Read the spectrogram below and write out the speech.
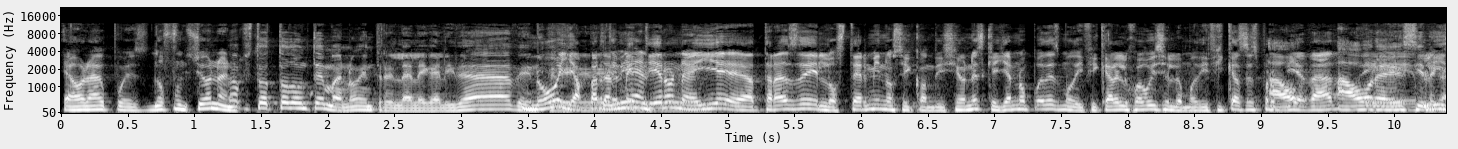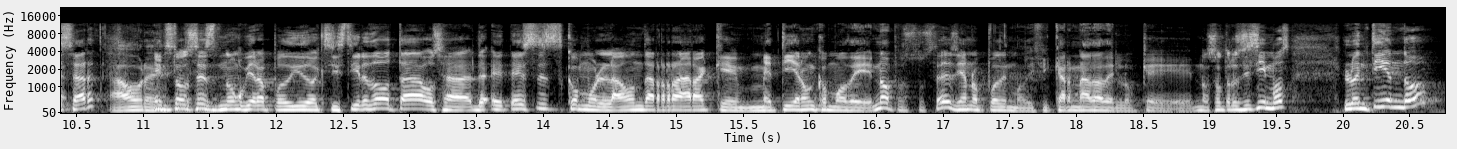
y ahora pues no funcionan. No, pues todo, todo un tema, ¿no? Entre la legalidad. No, y aparte También. metieron ahí eh, atrás de los términos y condiciones que ya no puedes modificar el juego y si lo modificas es propiedad ahora de es ilegal. Blizzard. Ahora es Entonces no hubiera podido existir Dota. O sea, de- esa es como la onda rara que metieron como de, no, pues ustedes ya no pueden modificar nada de lo que nosotros hicimos. Lo entiendo,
